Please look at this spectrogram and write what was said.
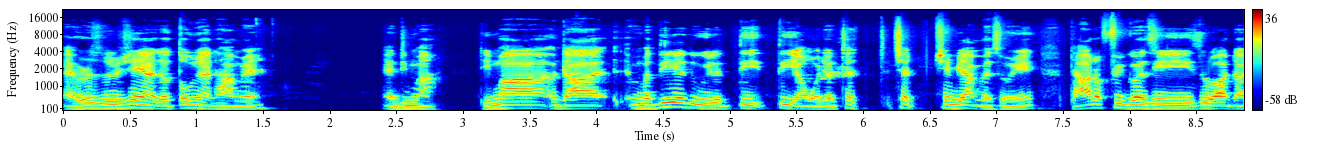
အဲ resolution ကကျွန်တော်300ထားမယ်အဲဒီမှာဒီမှာဒါမသိတဲ့သူတွေသိသိအောင်ပေါ့ကျွန်တော်တစ်ချက်ရှင်းပြမယ်ဆိုရင်ဒါကတော့ frequency ဆိုတော့ဒါ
